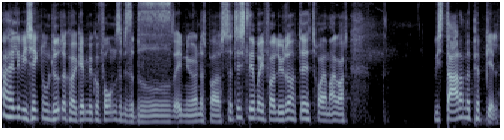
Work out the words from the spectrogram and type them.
Der har heldigvis ikke nogen lyd, der går igennem mikrofonen, så bliver ind i ørerne på os. Så det slipper I for at lytte, det tror jeg meget godt. Vi starter med Pep Biel.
